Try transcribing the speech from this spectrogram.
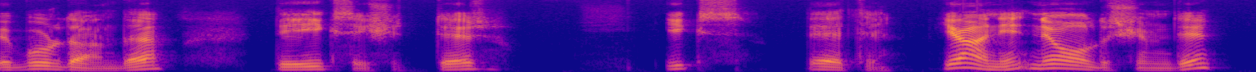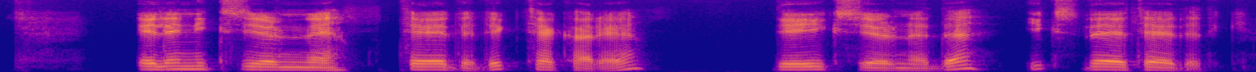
Ve buradan da dx eşittir x dt. Yani ne oldu şimdi? ln x yerine t dedik t kare. dx yerine de x dt dedik.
